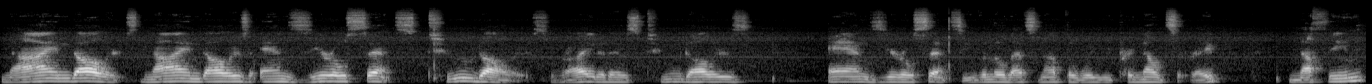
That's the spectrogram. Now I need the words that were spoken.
Nine dollars, nine dollars and zero cents, two dollars, right? It is two dollars and zero cents, even though that's not the way we pronounce it, right? Nothing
